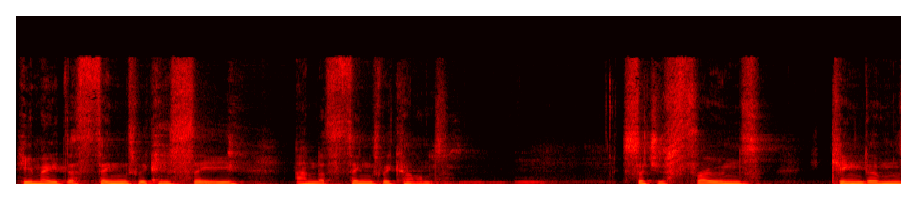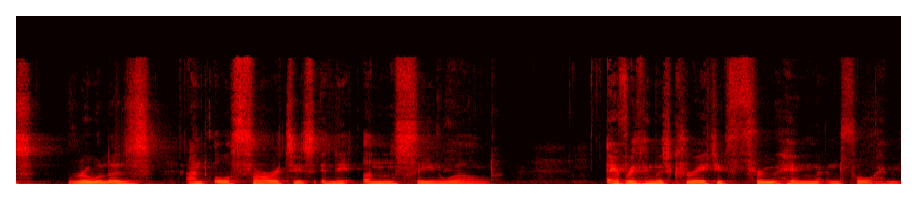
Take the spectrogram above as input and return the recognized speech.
He made the things we can see and the things we can't, such as thrones, kingdoms, rulers, and authorities in the unseen world. Everything was created through him and for him.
